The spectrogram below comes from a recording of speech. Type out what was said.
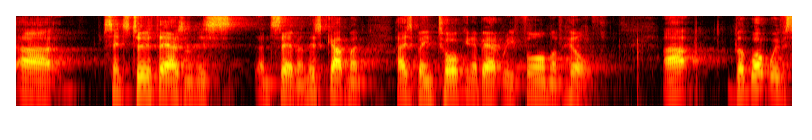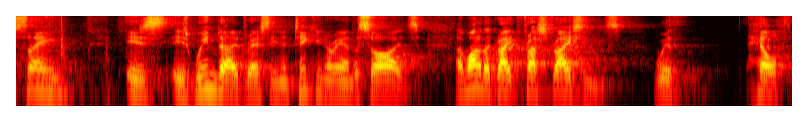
uh, since 2007, this government has been talking about reform of health. Uh, but what we've seen is, is window dressing and tinkering around the sides. And one of the great frustrations with health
